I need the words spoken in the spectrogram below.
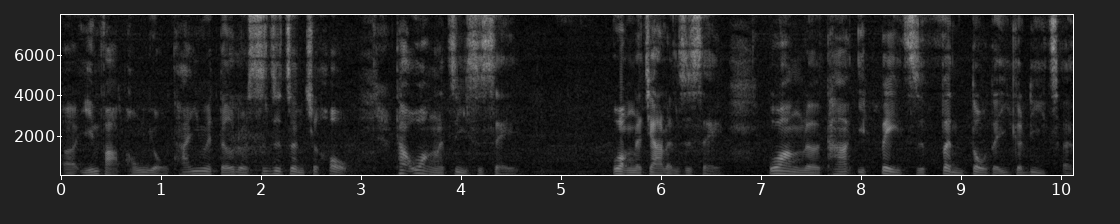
呃银发朋友，他因为得了失智症之后，他忘了自己是谁，忘了家人是谁，忘了他一辈子奋斗的一个历程，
